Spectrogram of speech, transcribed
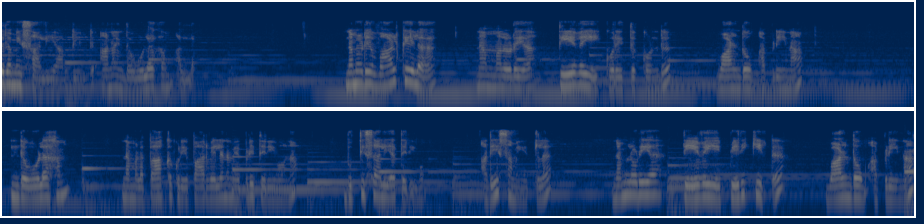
திறமைசாலியா அப்படின்ட்டு. ஆனா இந்த உலகம் அல்ல. நம்மளுடைய வாழ்க்கையில நம்மளுடைய தேவையை குறைத்து கொண்டு வாழ்ந்தோம் அப்படின்னா இந்த உலகம் நம்மளை பார்க்கக்கூடிய பார்வையில நம்ம எப்படி தெரியும்னா புத்திசாலியா தெரியும். அதே சமயத்துல நம்மளுடைய தேவையை பெருக்கிட்டு வாழ்ந்தோம் அப்படின்னா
